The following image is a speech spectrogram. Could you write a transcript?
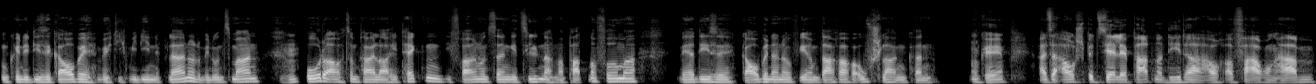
und könnte diese Gaube, möchte ich mit Ihnen planen oder mit uns machen. Mhm. Oder auch zum Teil Architekten, die fragen uns dann gezielt nach einer Partnerfirma, wer diese Gaube dann auf ihrem Dach auch aufschlagen kann. Okay, also auch spezielle Partner, die da auch Erfahrung haben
